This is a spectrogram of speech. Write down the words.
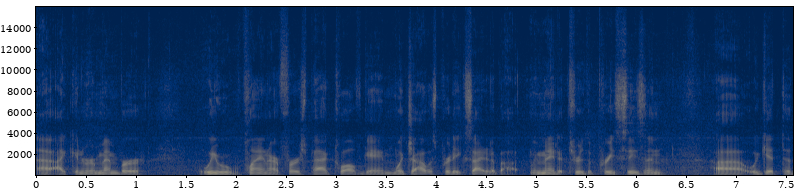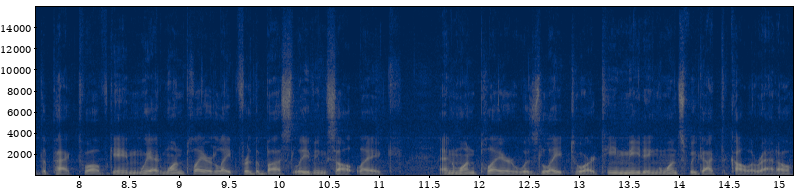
I can remember we were playing our first Pac 12 game, which I was pretty excited about. We made it through the preseason. Uh, we get to the Pac 12 game. We had one player late for the bus leaving Salt Lake, and one player was late to our team meeting once we got to Colorado,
